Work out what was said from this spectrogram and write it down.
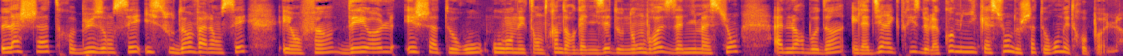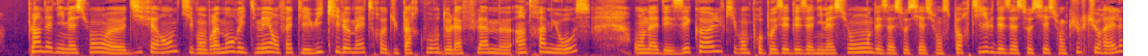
La Châtre, Busancé, Issoudun, Valençay. Et enfin, Déol et Châteauroux, où on est en train d'organiser de nombreuses animations. Anne-Laure Baudin est la directrice de la communication de Châteauroux Métropole plein d'animations euh, différentes qui vont vraiment rythmer en fait les 8 km du parcours de la flamme euh, intramuros. On a des écoles qui vont proposer des animations, des associations sportives, des associations culturelles.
